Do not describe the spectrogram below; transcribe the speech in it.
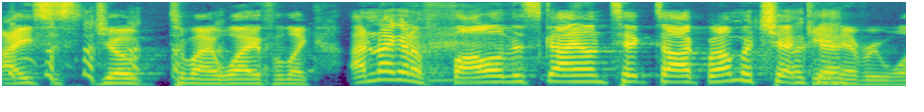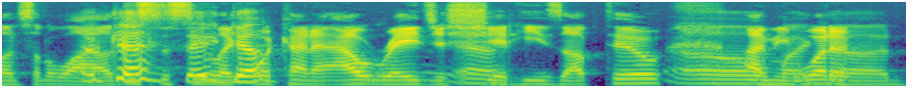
I used to joke to my wife, I'm like, I'm not gonna follow this guy on TikTok, but I'm gonna check okay. in every once in a while okay. just to see like go. what kind of outrageous yeah. shit he's up to. Oh, I mean, what God. a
